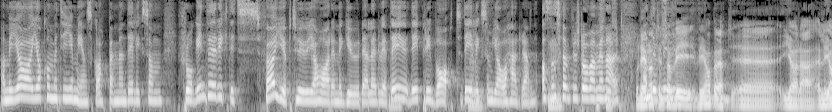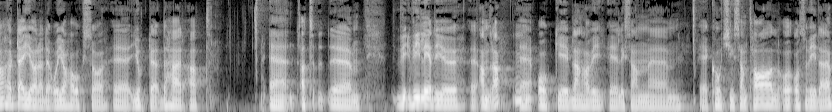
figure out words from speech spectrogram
ja, men jag, jag kommer till gemenskapen, men det är liksom, fråga inte riktigt för djupt hur jag har det med Gud, eller du vet, det är, det är privat, det är mm. liksom jag och Herren. Alltså, mm. sen förstår vad jag menar. Och det är något blir... som vi, vi har börjat eh, göra, eller jag har hört dig göra det och jag har också eh, gjort det, det här att att eh, vi, vi, leder ju eh, andra mm. Eh, och ibland har vi eh, liksom eh, coachingsamtal och, och, så vidare.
